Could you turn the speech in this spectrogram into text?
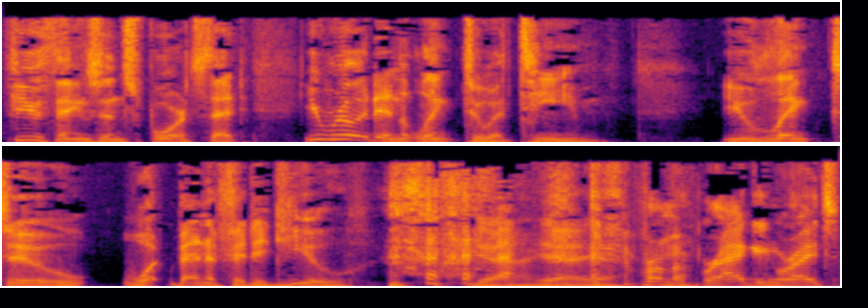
few things in sports that you really didn't link to a team. You linked to what benefited you. Yeah, yeah, yeah. from a bragging rights,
